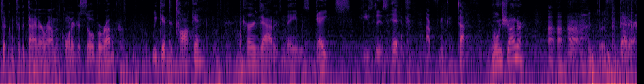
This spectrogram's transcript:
took him to the diner around the corner to sober up. We get to talking. Turns out his name is Gates. He's this hick up from Kentucky. Moonshiner? Interesting. Better.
